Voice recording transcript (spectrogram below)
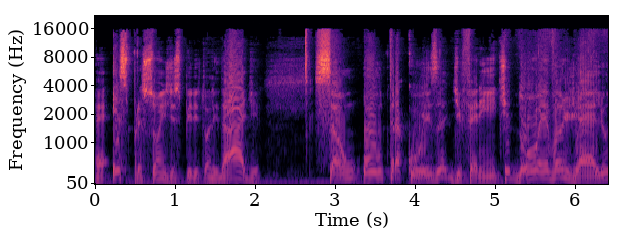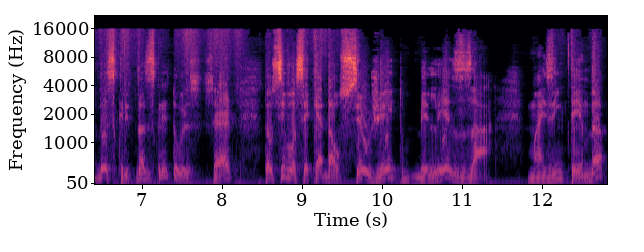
é, expressões de espiritualidade são outra coisa diferente do evangelho descrito das escrituras, certo? Então, se você quer dar o seu jeito, beleza, mas entenda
